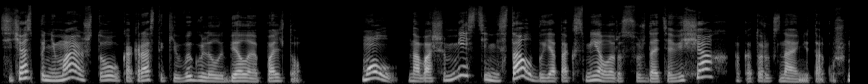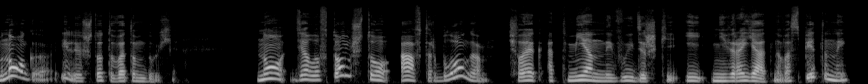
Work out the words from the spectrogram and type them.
Сейчас понимаю, что как раз-таки выгулила белое пальто. Мол, на вашем месте не стала бы я так смело рассуждать о вещах, о которых знаю не так уж много, или что-то в этом духе. Но дело в том, что автор блога, человек отменной выдержки и невероятно воспитанный,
